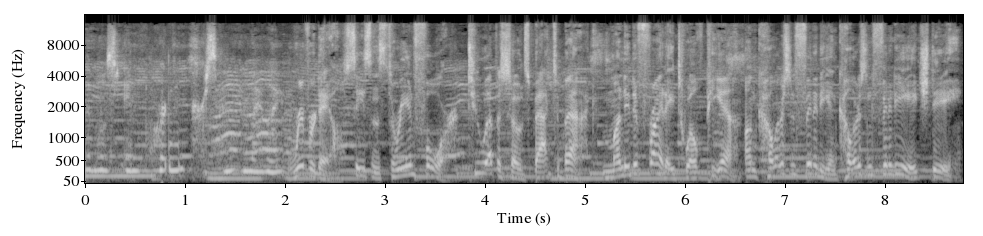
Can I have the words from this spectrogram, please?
the most important person in my life. Riverdale, seasons three and four. Two episodes back to back, Monday to Friday, 12 p.m. on Colors Infinity and Colors Infinity HD.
